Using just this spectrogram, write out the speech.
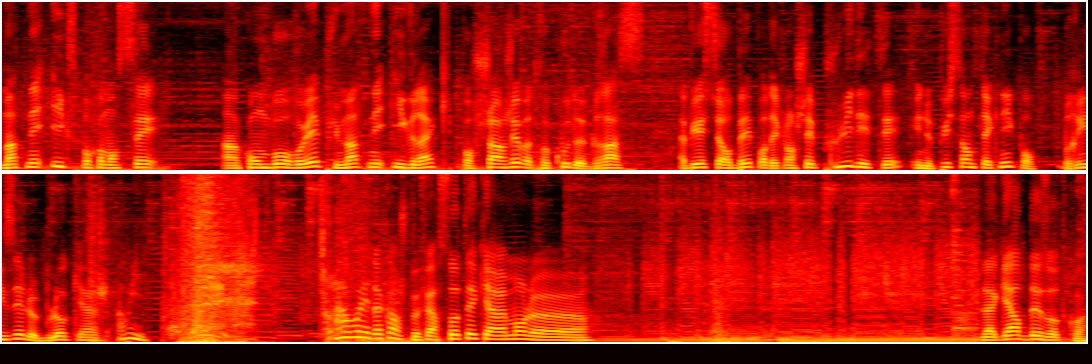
Maintenez X pour commencer un combo rué, puis maintenez Y pour charger votre coup de grâce. Appuyez sur B pour déclencher pluie d'été, une puissante technique pour briser le blocage. Ah oui ah ouais, d'accord, je peux faire sauter carrément le... La garde des autres, quoi.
